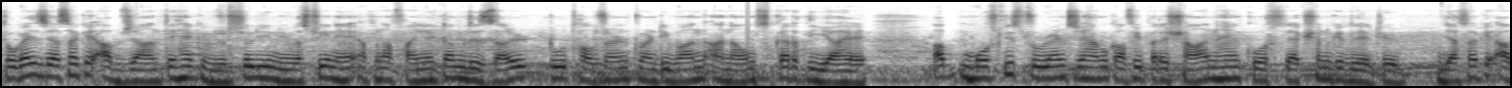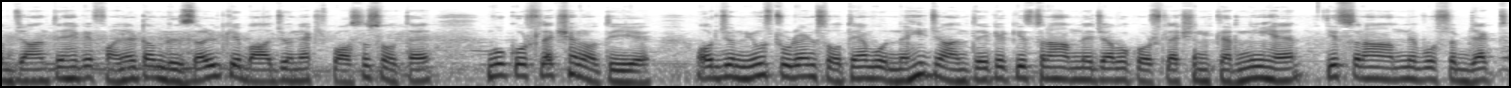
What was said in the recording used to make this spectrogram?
तो गाइज़ जैसा कि आप जानते हैं कि वर्चुअल यूनिवर्सिटी ने अपना फाइनल टर्म रिज़ल्ट 2021 अनाउंस कर दिया है। अब मोस्टली स्टूडेंट्स जो हैं वो काफ़ी परेशान हैं कोर्स सिलेक्शन के रिलेटेड जैसा कि आप जानते हैं कि फ़ाइनल टर्म रिज़ल्ट के बाद जो नेक्स्ट प्रोसेस होता है, वो कोर्स सिलेक्शन होती है। और जो न्यू स्टूडेंट्स होते हैं, वो नहीं जानते कि किस तरह हमने जब वो कोर्स सिलेक्शन करनी है, किस तरह हमने वो सब्जेक्ट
